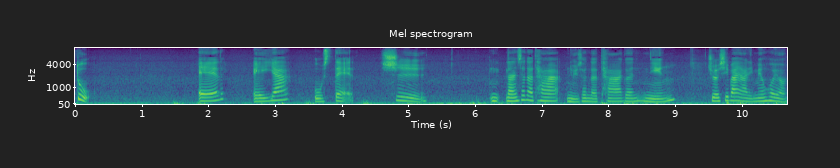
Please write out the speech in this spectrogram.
tú，él，ella，usted。是，嗯，男生的他，女生的他跟您，就西班牙里面会有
